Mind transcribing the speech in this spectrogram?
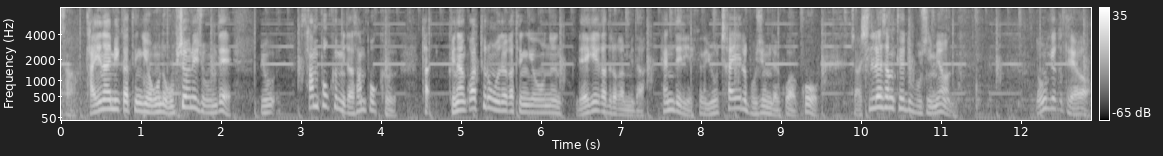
자 다이나믹 같은 경우는 옵션이 좋은데 요 3포크입니다 3포크. 다, 그냥 꽈트로 모델 같은 경우는 4개가 들어갑니다 핸들이. 그래서 요 차이를 보시면 될 것 같고 자 실내 상태도 보시면 너무 깨끗해요.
